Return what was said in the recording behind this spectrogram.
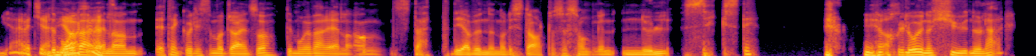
Jeg vet ikke. Det må Ja, jo være en eller annen Jeg tenker liksom på Giants òg. Det må jo være en eller annen stat de har vunnet når de starter sesongen 0-60. Ja. De lå under 20-0 her,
